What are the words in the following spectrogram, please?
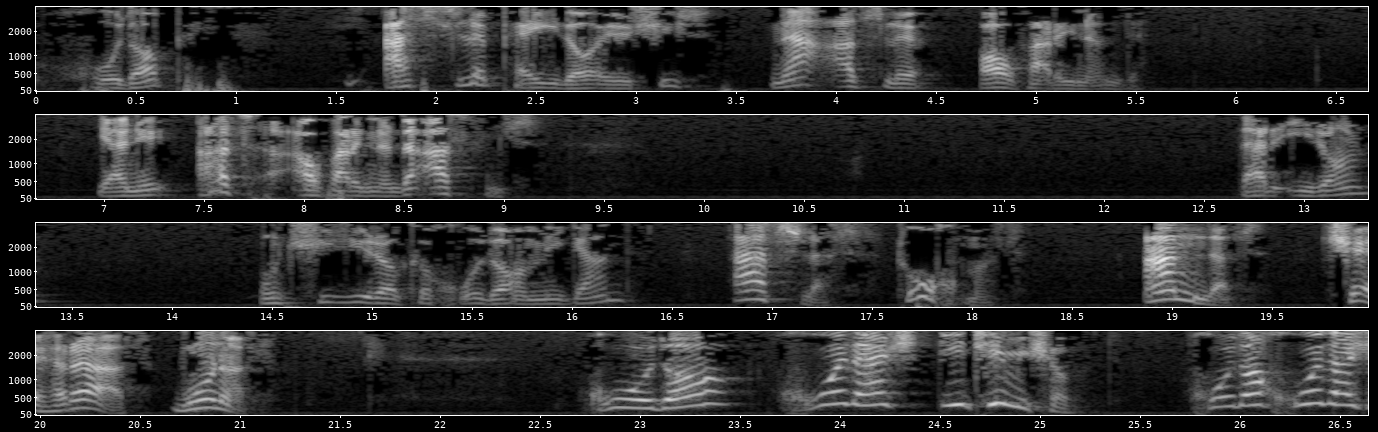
خدا پی... اصل پیدایشیست نه اصل آفریننده. یعنی اصل آفریننده اصل نیست. در ایران اون چیزی را که خدا میگند اصل است تخم است اند است چهره است بون است. خدا خودش گیتی می شود خدا خودش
